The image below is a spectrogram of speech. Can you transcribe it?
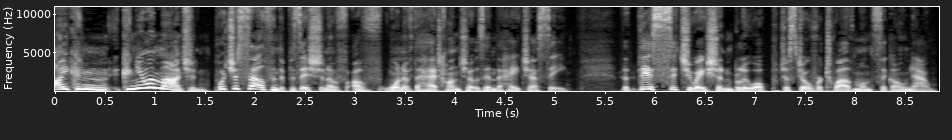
I can. Can you imagine? Put yourself in the position of, of one of the head honchos in the HSE. That this situation blew up just over twelve months ago now.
